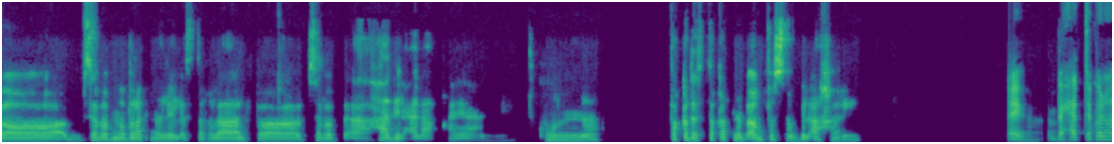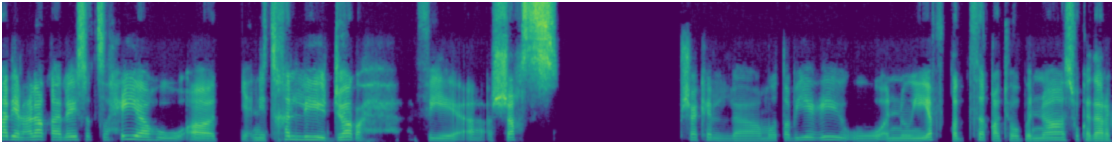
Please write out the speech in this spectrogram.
فبسبب نظرتنا للاستغلال فبسبب هذه العلاقة يعني تكون فقدت ثقتنا بأنفسنا وبالآخرين. أيوة بحيث تكون هذه العلاقة ليست صحية و آه، يعني تخلي جرح في آه، الشخص بشكل آه، مو طبيعي وأنه يفقد ثقته بالناس وكذلك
